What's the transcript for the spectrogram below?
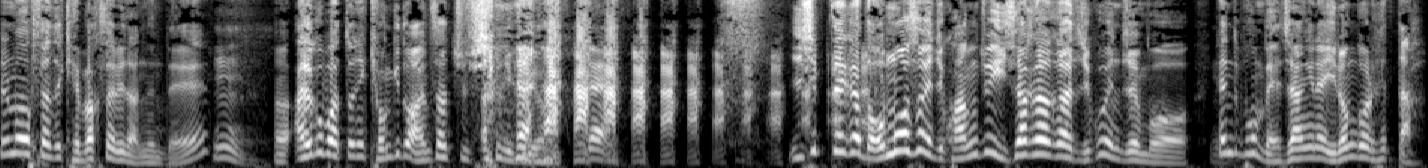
헬마우스한테 개박살이 났는데 음. 어, 알고 봤더니 경기도 안산 출신이고요. 네. 20대가 넘어서 이제 광주에 이사 가가지고 이제 뭐 핸드폰 매장이나 이런 걸 했다.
